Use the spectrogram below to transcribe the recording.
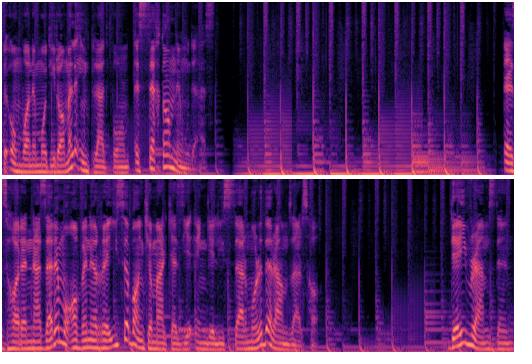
به عنوان مدیرعامل این پلتفرم استخدام نموده است. اظهار نظر معاون رئیس بانک مرکزی انگلیس در مورد رمزارزها دیو رمزدن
